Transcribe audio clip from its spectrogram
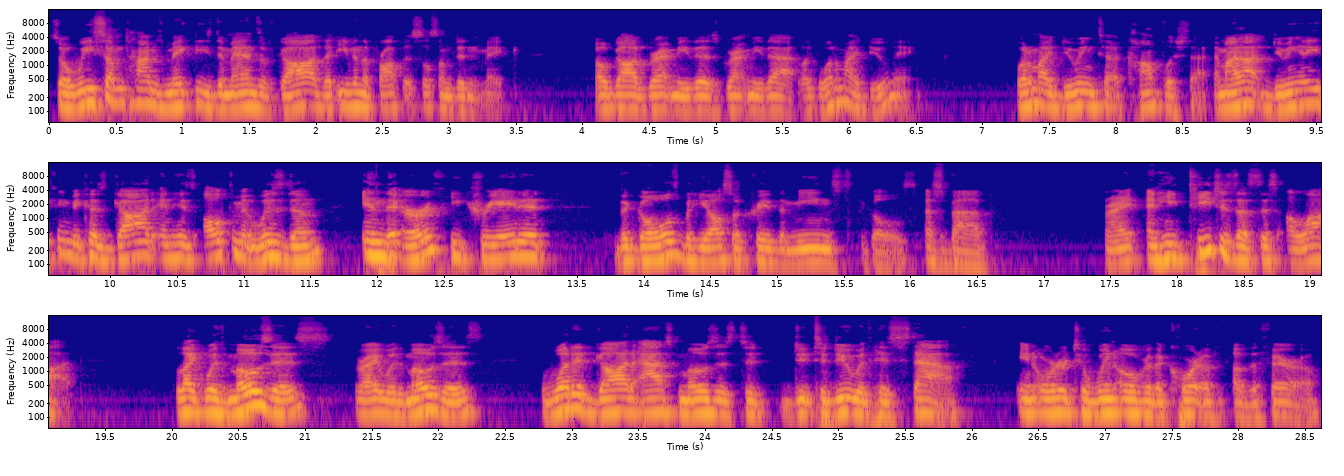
So we sometimes make these demands of God that even the prophet some didn't make. Oh God, grant me this, grant me that. Like what am I doing? What am I doing to accomplish that? Am I not doing anything because God in his ultimate wisdom in the earth, he created the goals, but he also created the means to the goals, asbab. Right? And he teaches us this a lot. Like with Moses, right, with Moses, what did God ask Moses to do, to do with his staff in order to win over the court of, of the Pharaoh?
